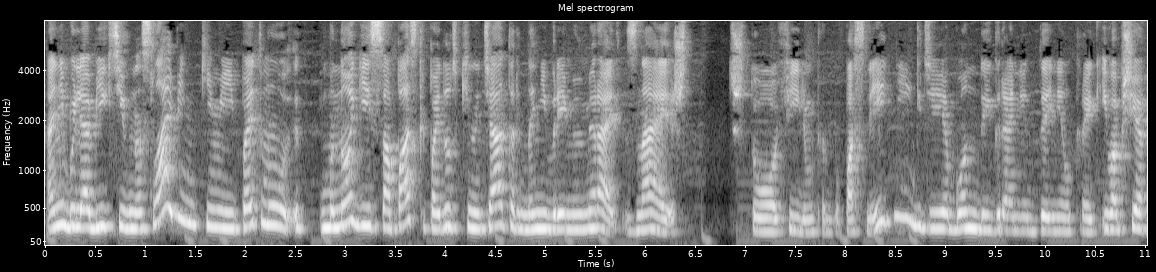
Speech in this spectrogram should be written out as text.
Они были объективно слабенькими, и поэтому многие с опаской пойдут в кинотеатр на «Не время умирать», зная, что фильм как бы последний, где Бонда играет Дэниел Крейг, и вообще,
